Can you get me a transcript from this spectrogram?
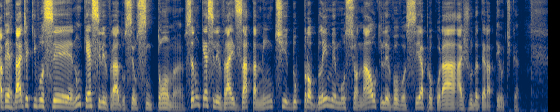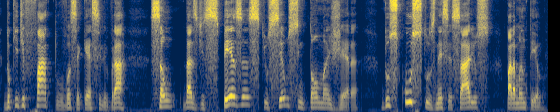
A verdade é que você não quer se livrar do seu sintoma, você não quer se livrar exatamente do problema emocional que levou você a procurar ajuda terapêutica. Do que de fato você quer se livrar são das despesas que o seu sintoma gera, dos custos necessários para mantê-lo.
